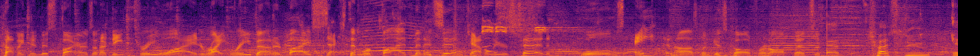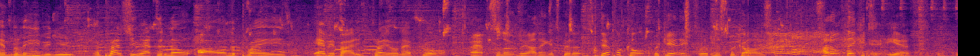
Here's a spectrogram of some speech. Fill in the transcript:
Covington misfires on a deep three, wide right, rebounded by Sexton. We're five minutes in. Cavaliers 10, Wolves 8, and Osman gets called for an offensive. Have- Trust you and believe in you. And plus, you have to know all the plays, everybody's play on that floor. Absolutely. I think it's been a difficult beginning for them just because I don't think it's. Yes.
